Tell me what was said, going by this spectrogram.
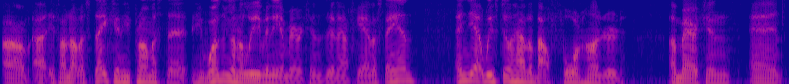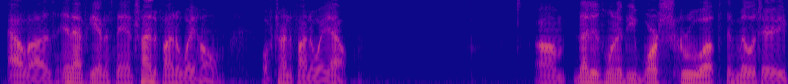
Um, uh, if I'm not mistaken, he promised that he wasn't going to leave any Americans in Afghanistan, and yet we still have about 400 Americans and allies in Afghanistan trying to find a way home or trying to find a way out. Um, that is one of the worst screw ups in military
